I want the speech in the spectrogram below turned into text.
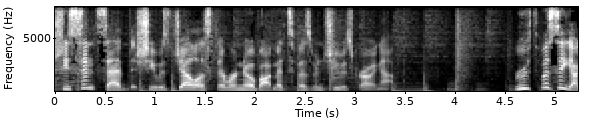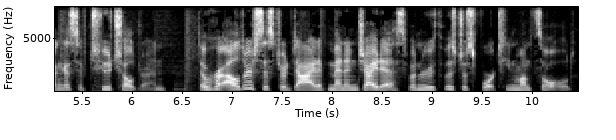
She's since said that she was jealous there were no bat mitzvahs when she was growing up. Ruth was the youngest of two children, though her elder sister died of meningitis when Ruth was just 14 months old.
